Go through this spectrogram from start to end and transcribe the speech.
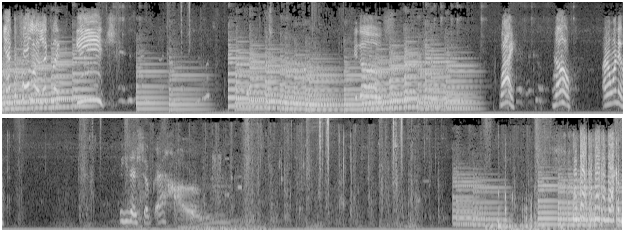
You have to follow look like each! It goes. Why? No. I don't want to. These are so good. I'm back, I'm back, I'm back, I'm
